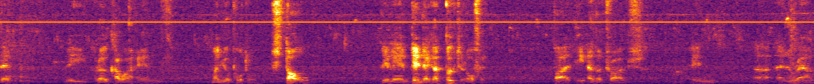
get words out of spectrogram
that the Raukawa and Manuapoto stole their land, then they got booted off it by the other tribes in uh, and around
